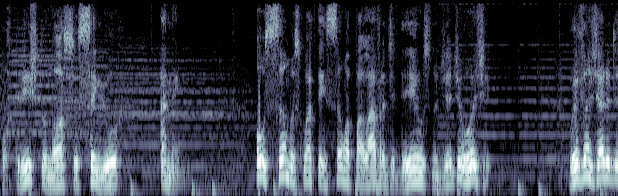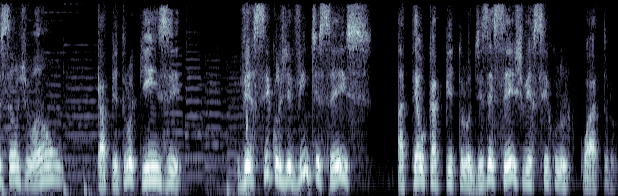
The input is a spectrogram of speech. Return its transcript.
Por Cristo nosso Senhor. Amém. Ouçamos com atenção a palavra de Deus no dia de hoje. O Evangelho de São João, capítulo 15, versículos de 26 até o capítulo 16, versículo 4.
